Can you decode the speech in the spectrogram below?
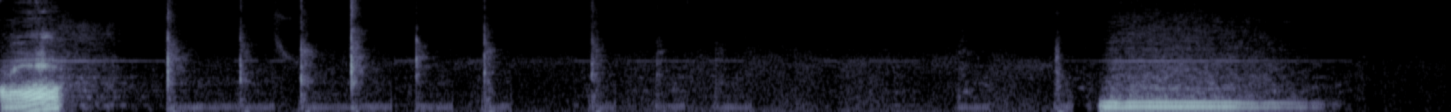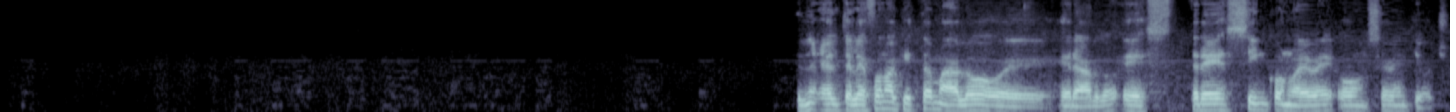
A ver. El teléfono aquí está malo, eh, Gerardo, es 359-1128.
